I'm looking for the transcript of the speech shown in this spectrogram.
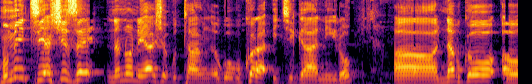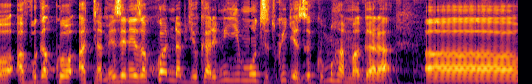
Mu minsi yashize nanone yaje gukora ikiganiro ah, nabwo ah, avuga ko atameze neza kuko ndabyuka hari n'iyi munsi twigeze kumuhamagara ah,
